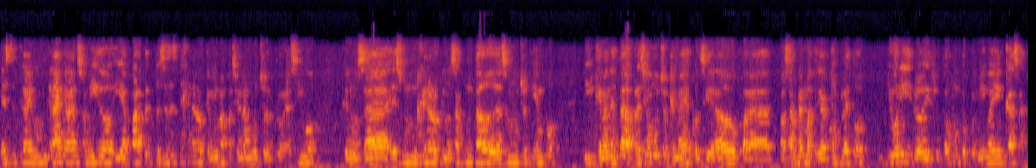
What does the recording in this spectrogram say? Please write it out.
este trae un gran, gran sonido y aparte, pues es este género que a mí me apasiona mucho, el progresivo, que nos ha, es un género que nos ha juntado desde hace mucho tiempo y que la neta aprecio mucho que me hayan considerado para pasarme el material completo. Yuri lo disfrutó junto conmigo ahí en casa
